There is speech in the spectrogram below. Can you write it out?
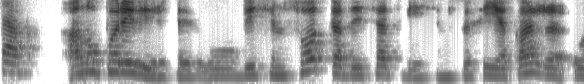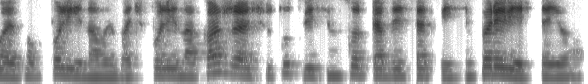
Так. А ну перевірте, у 858. Софія каже, ой, Поліна, вибач, Поліна каже, що тут 858. Перевірте його.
